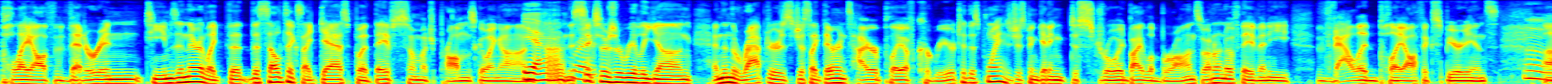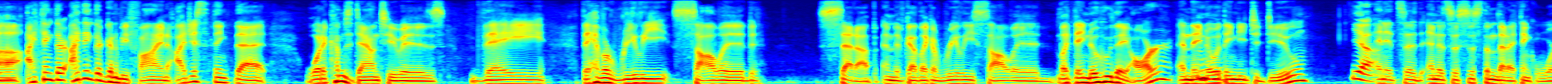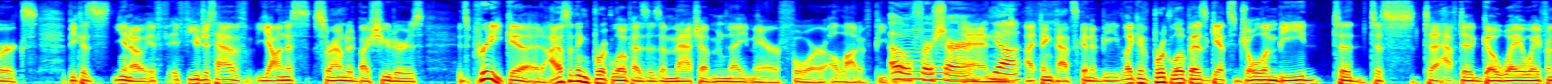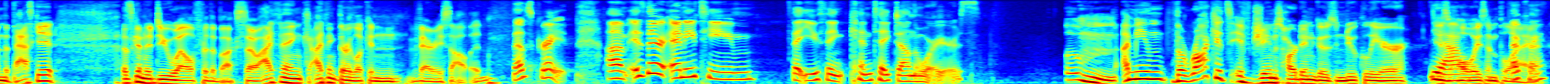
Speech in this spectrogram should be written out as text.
playoff veteran teams in there. Like the the Celtics, I guess, but they have so much problems going on. Yeah. and the Right. Sixers are really young, and then the Raptors, just like their entire playoff career to this point, has just been getting destroyed by LeBron. So I don't know if they have any valid playoff experience. Uh, I think they're I think they're going to be fine. I just think that what it comes down to is they they have a really solid setup and they've got like a really solid like they know who they are and they know what they need to do Yeah. and it's a and it's a system that I think works because you know if if you just have Giannis surrounded by shooters, it's pretty good. I also think Brook Lopez is a matchup nightmare for a lot of people. oh, for sure. And Yeah. I think that's going to be like if Brook Lopez gets Joel Embiid to to to have to go way away from the basket, that's going to do well for the Bucks. So I think I think they're looking very solid. That's great. Um, is there any team that you think can take down the Warriors? Um, I mean, the Rockets if James Harden goes nuclear is Yeah. always in play. Okay.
